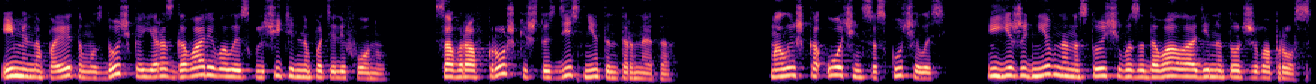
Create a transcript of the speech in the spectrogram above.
Именно поэтому с дочкой я разговаривала исключительно по телефону, соврав крошке, что здесь нет интернета. Малышка очень соскучилась и ежедневно настойчиво задавала один и тот же вопрос.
